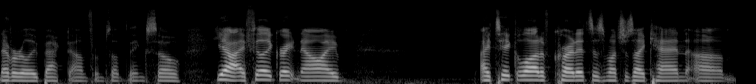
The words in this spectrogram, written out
never really back down from something. So yeah, I feel like right now I I take a lot of credits as much as I can. Um,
